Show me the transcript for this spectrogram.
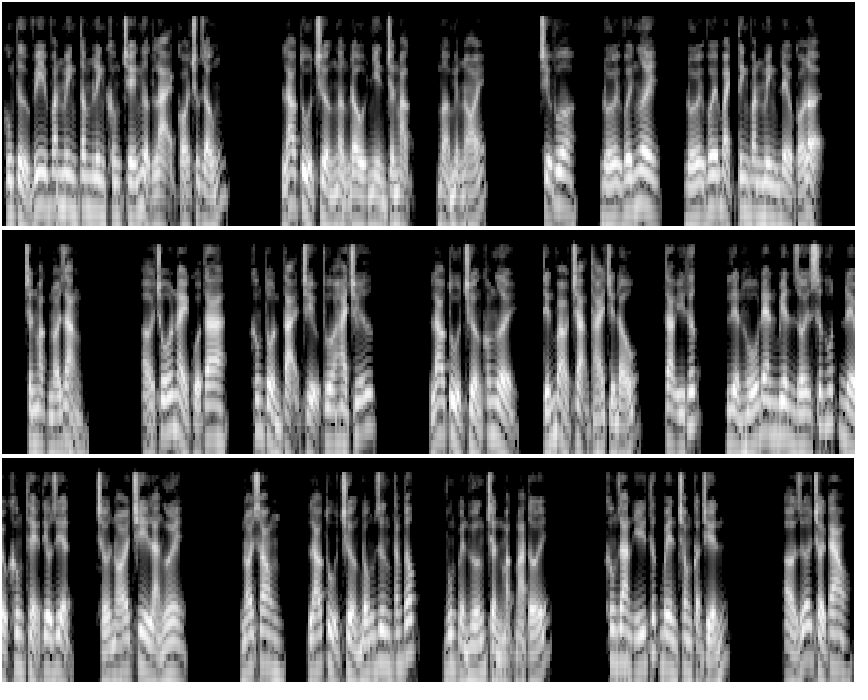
Cung tử vi văn minh tâm linh không chế ngược lại có chút giống. Lao tù trưởng ngẩng đầu nhìn trần mặc, mở miệng nói. Chịu thua, đối với ngươi, đối với bạch tinh văn minh đều có lợi. Trần mặc nói rằng ở chỗ này của ta, không tồn tại chịu thua hai chữ. Lao tù trưởng không người, tiến vào trạng thái chiến đấu, ta ý thức, liền hố đen biên giới sức hút đều không thể tiêu diệt, chớ nói chi là ngươi. Nói xong, lão tù trưởng đông dưng tăng tốc, vung quyền hướng trần mặc mà tới. Không gian ý thức bên trong cận chiến. Ở giữa trời cao,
